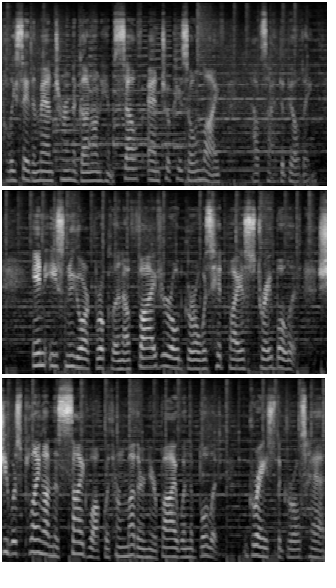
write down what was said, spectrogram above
Police say the man turned the gun on himself and took his own life outside the building. In East New York, Brooklyn, a five year old girl was hit by a stray bullet. She was playing on the sidewalk with her mother nearby when the bullet grazed the girl's head.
